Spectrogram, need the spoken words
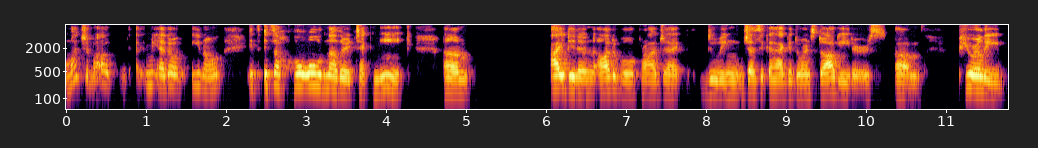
much about. I mean, I don't, you know, it's it's a whole nother technique. Um, I did an Audible project doing Jessica Hagedorn's Dogeaters, um, purely,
